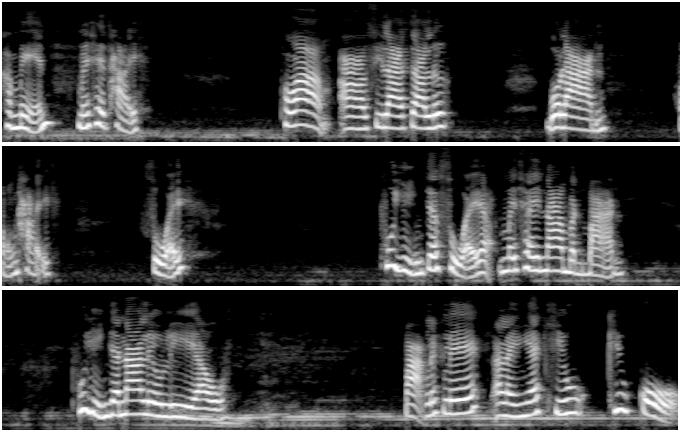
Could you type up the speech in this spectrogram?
เขมรไม่ใช่ไทย เพราะว่าอ่าศิลาจารึก โบราณของไทย สวย ผู้หญิงจะสวยอะ ไม่ใช่หน้าบานๆผู้หญิงจะหน้าเรียวๆ ปากเล็กๆ อะไรเงี้ย คิ้วคิ้วโก่ง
